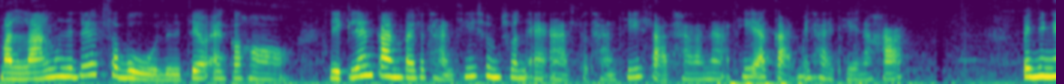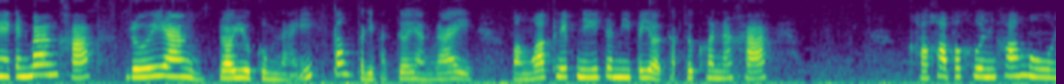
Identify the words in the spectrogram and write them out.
หมั่นล้างมือด้วยสบู่หรือเจลแอลกอฮอล์ หลีกเลี่ยงการไปสถานที่ชุมชนแออัดสถานที่สาธารณะที่อากาศไม่ถ่ายเทนะคะ เป็นยังไงกันบ้างคะรู้ยังเราอยู่กลุ่มไหนต้องปฏิบัติตัวอย่างไร หวังว่าคลิปนี้จะมีประโยชน์กับทุกคนนะคะ ขอขอบพระคุณข้อมูล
